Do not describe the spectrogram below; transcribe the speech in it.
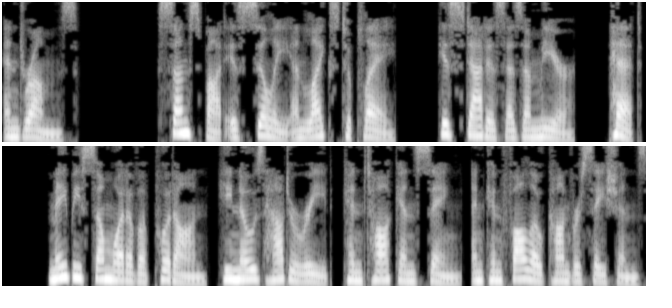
and drums. Sunspot is silly and likes to play. His status as a mere pet may be somewhat of a put-on, he knows how to read, can talk and sing, and can follow conversations,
